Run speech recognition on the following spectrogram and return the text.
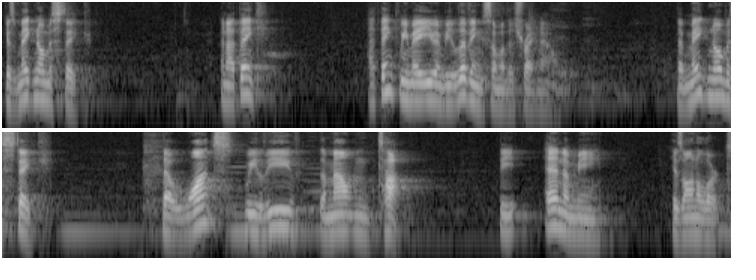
Because make no mistake, and I think, I think we may even be living some of this right now. That make no mistake, that once we leave the mountain top, the enemy is on alert.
